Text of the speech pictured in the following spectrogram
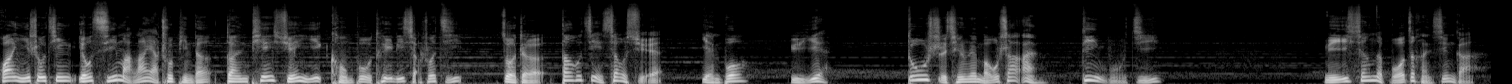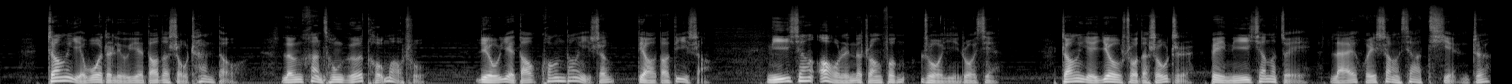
欢迎收听由喜马拉雅出品的短篇悬疑恐怖推理小说集，作者刀剑笑雪，演播雨夜，都市情人谋杀案第五集。倪香的脖子很性感，张野握着柳叶刀的手颤抖，冷汗从额头冒出，柳叶刀哐当一声掉到地上，倪香傲人的双峰若隐若现，张野右手的手指被倪香的嘴来回上下舔着。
